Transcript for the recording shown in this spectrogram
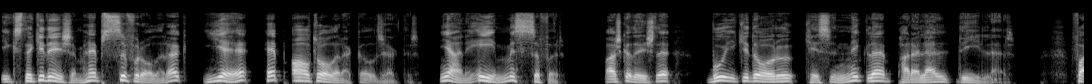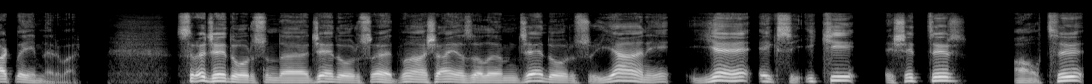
X'teki değişim hep 0 olarak, y hep 6 olarak kalacaktır. Yani eğimimiz 0. Başka deyişle, bu iki doğru kesinlikle paralel değiller. Farklı eğimleri var. Sıra c doğrusunda, c doğrusu, evet bunu aşağı yazalım. c doğrusu yani y eksi 2 eşittir 6,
